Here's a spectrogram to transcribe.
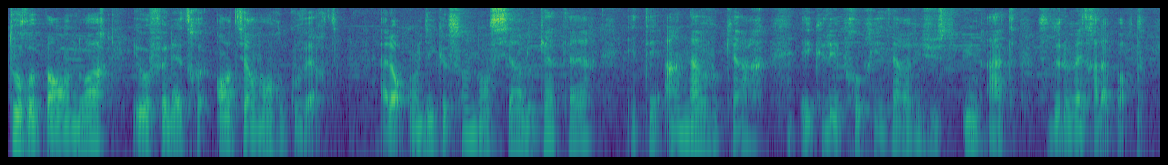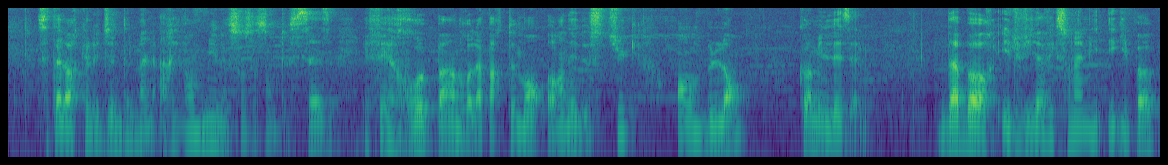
tout repeint en noir et aux fenêtres entièrement recouvertes. Alors on dit que son ancien locataire était un avocat et que les propriétaires avaient juste une hâte, c'est de le mettre à la porte. C'est alors que le gentleman arrive en 1976 et fait repeindre l'appartement orné de stucs en blanc comme il les aime. D'abord, il vit avec son ami Iggy Pop,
